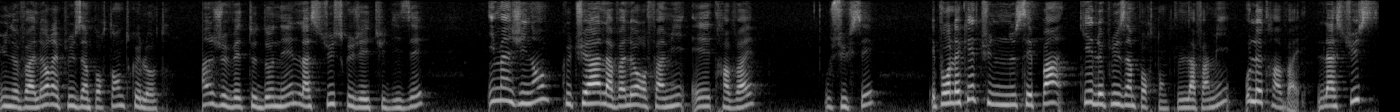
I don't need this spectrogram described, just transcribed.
une valeur est plus importante que l'autre. Je vais te donner l'astuce que j'ai utilisée. Imaginons que tu as la valeur famille et travail ou succès et pour laquelle tu ne sais pas qui est le plus important, la famille ou le travail. L'astuce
